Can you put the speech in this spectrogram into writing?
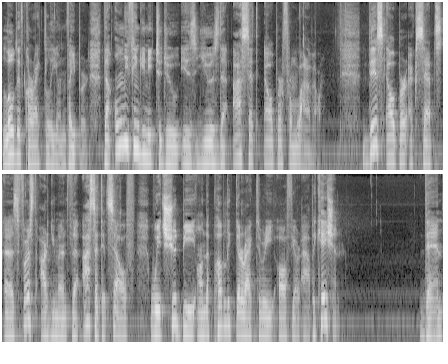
loaded correctly on Vapor, the only thing you need to do is use the asset helper from Laravel. This helper accepts as first argument the asset itself, which should be on the public directory of your application. Then,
